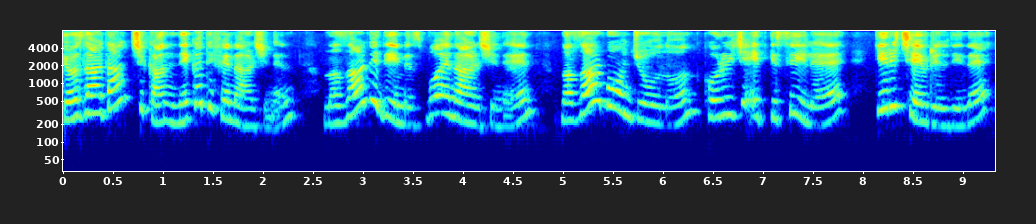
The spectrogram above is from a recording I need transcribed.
Gözlerden çıkan negatif enerjinin, nazar dediğimiz bu enerjinin nazar boncuğunun koruyucu etkisiyle geri çevrildiğine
